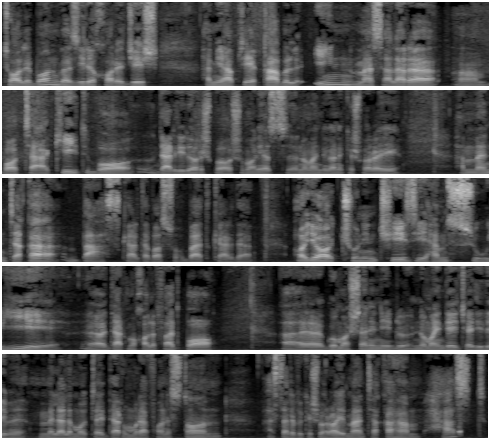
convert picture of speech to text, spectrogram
طالبان وزیر خارجش همین هفته قبل این مسئله را با تاکید با در دیدارش با شماری از نمایندگان کشورهای منطقه بحث کرده و صحبت کرده آیا چون این چیزی همسویی در مخالفت با گماشتن نماینده جدید ملل متحد در امور افغانستان از طرف کشورهای منطقه هم هست؟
